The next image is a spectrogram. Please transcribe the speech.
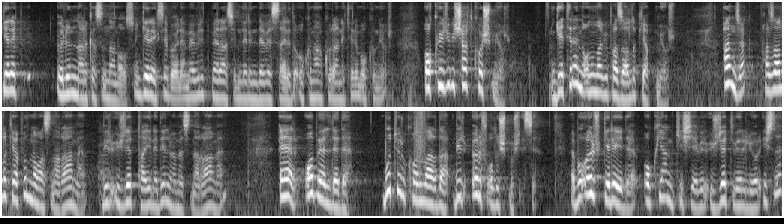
Gerek ölünün arkasından olsun, gerekse böyle mevlid merasimlerinde vesairede okunan Kur'an-ı Kerim okunuyor. Okuyucu bir şart koşmuyor. Getiren de onunla bir pazarlık yapmıyor. Ancak pazarlık yapılmamasına rağmen, bir ücret tayin edilmemesine rağmen, eğer o beldede bu tür konularda bir örf oluşmuş ise ve bu örf gereği de okuyan kişiye bir ücret veriliyor ise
